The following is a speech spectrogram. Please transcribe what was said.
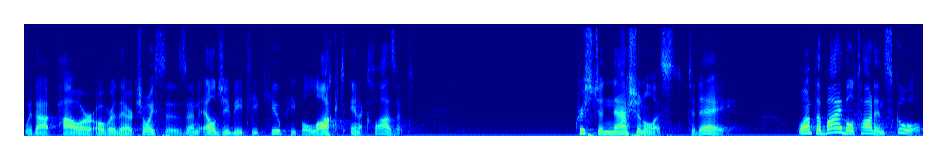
without power over their choices, and LGBTQ people locked in a closet. Christian nationalists today want the Bible taught in school,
